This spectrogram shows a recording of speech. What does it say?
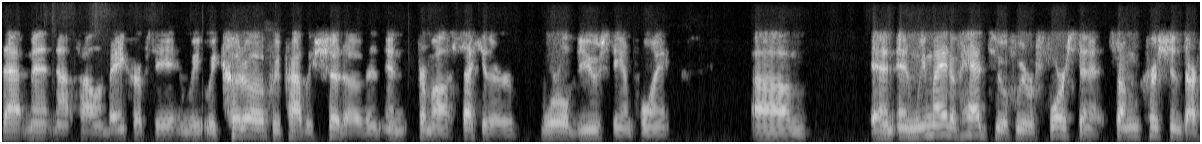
that meant not filing bankruptcy, and we, we could have, we probably should have, and, and from a secular worldview standpoint, um, and and we might have had to if we were forced in it. Some Christians are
